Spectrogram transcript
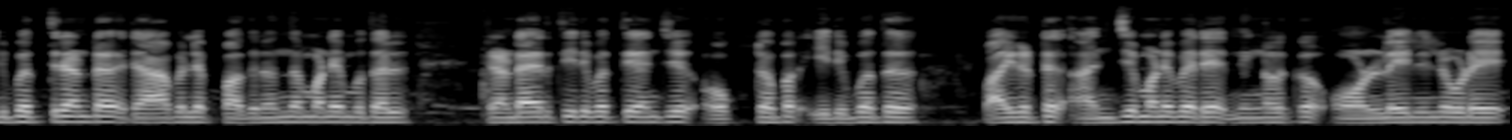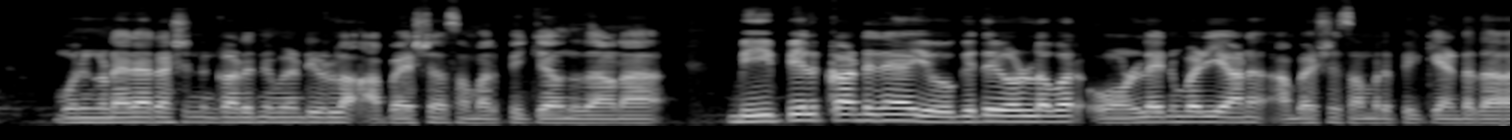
ഇരുപത്തിരണ്ട് രാവിലെ പതിനൊന്ന് മണി മുതൽ രണ്ടായിരത്തി ഇരുപത്തി അഞ്ച് ഒക്ടോബർ ഇരുപത് വൈകിട്ട് അഞ്ച് മണി വരെ നിങ്ങൾക്ക് ഓൺലൈനിലൂടെ മുൻഗണനാ റേഷൻ കാർഡിന് വേണ്ടിയുള്ള അപേക്ഷ സമർപ്പിക്കാവുന്നതാണ്. ബി പി എൽ കാർഡിന് യോഗ്യതയുള്ളവർ ഓൺലൈൻ വഴിയാണ് അപേക്ഷ സമർപ്പിക്കേണ്ടത്.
